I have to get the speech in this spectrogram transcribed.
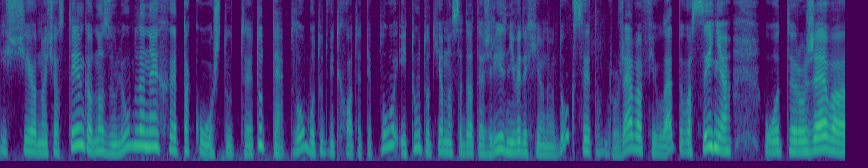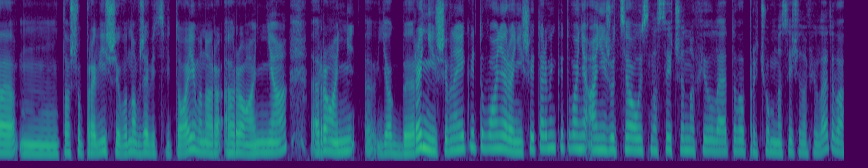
І ще одна частинка, одна з улюблених. е, Також тут, е, тут тепло, бо тут від хати тепло. І тут от я насадила теж різні види хіонодокси, там рожева, фіолетова, синя. От рожева, та, що правіше, вона вже відцвітає, вона рання, рань, е, якби раніше в неї квітування, раніший термін квітування, аніж оця ось насичена фіолетова. Причому насичена фіолетова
